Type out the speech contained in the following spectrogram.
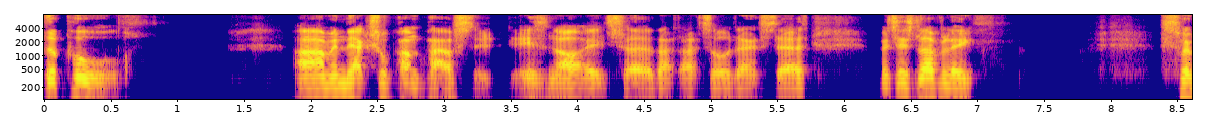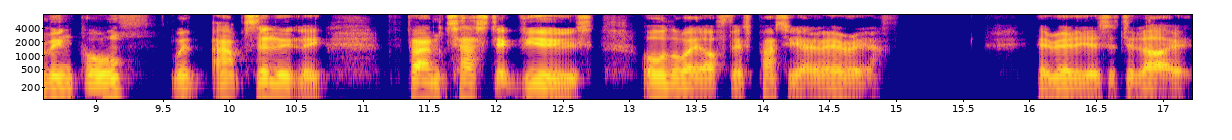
the pool. Um, and the actual pump house is not. It's uh, that, that's all downstairs, but it's lovely swimming pool with absolutely fantastic views all the way off this patio area. It really is a delight.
